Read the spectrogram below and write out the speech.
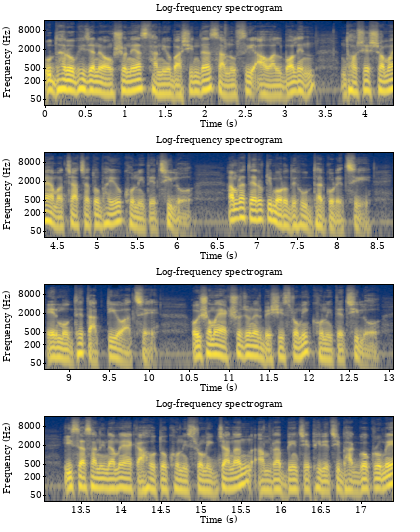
উদ্ধার অভিযানে অংশ নেয়া স্থানীয় বাসিন্দা সানুসি আওয়াল বলেন, ধসের সময় আমার চাচাতো ভাইও খনিতে ছিল। আমরা তেরোটি মরদেহ উদ্ধার করেছি। এর মধ্যে তারটিও আছে। ওই সময় একশো জনের বেশি শ্রমিক খনিতে ছিল। ইসা সানি নামে এক আহত খনি শ্রমিক জানান, আমরা বেঁচে ফিরেছি ভাগ্যক্রমে।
